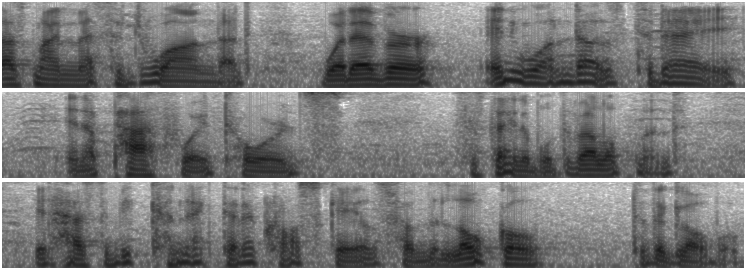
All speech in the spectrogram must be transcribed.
that's my message one, that whatever anyone does today in a pathway towards sustainable development, it has to be connected across scales from the local to the global.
